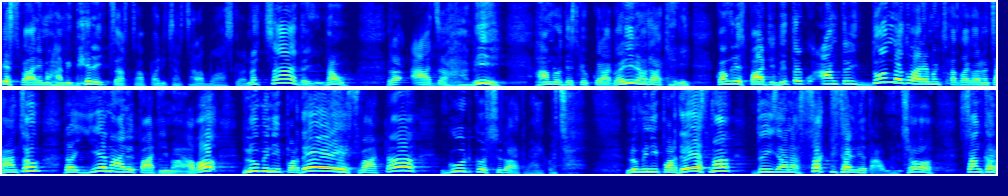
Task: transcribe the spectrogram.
यसबारेमा हामी धेरै चर्चा परिचर्चा र बहस गर्न चाहँदैनौँ। र आज हामी हाम्रो देशको कुरा गरिरहँदाखेरि कङ्ग्रेस पार्टीभित्रको आन्तरिक द्वन्द्वको बारेमा चर्चा गर्न चाहन्छौँ। र एमाले पार्टीमा अब लुम्बिनी प्रदेशबाट गुटको सुरुवात भएको छ। लुम्बिनी प्रदेशमा दुईजना शक्तिशाली नेता हुनुहुन्छ शङ्कर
